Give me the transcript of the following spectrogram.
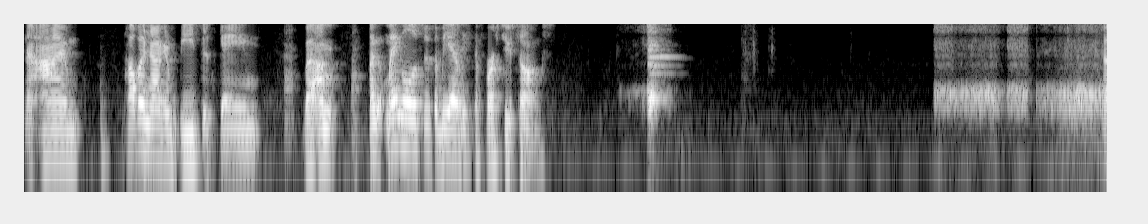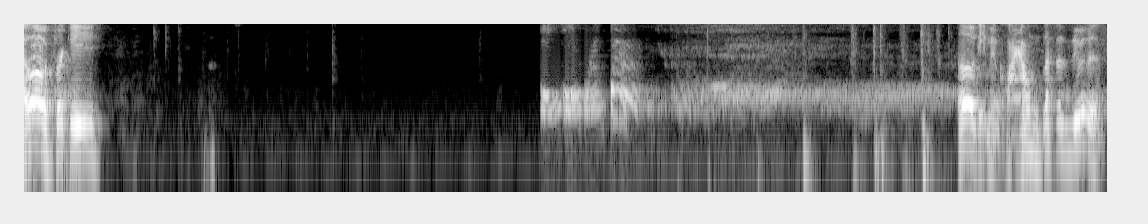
Now, I'm probably not gonna beat this game, but I'm my goal is just to be at least the first two songs. Hello, Tricky. Oh, Hello, Demon Clown. Let's just do this.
